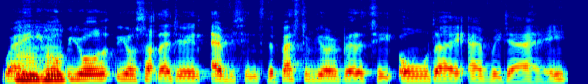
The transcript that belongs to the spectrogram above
where mm-hmm. you're, you're you're sat there doing everything to the best of your ability all day every day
